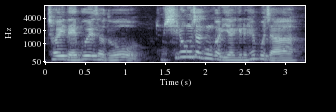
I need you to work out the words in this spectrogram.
저희 내부에서도 좀 실용적인 걸 이야기를 해보자.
